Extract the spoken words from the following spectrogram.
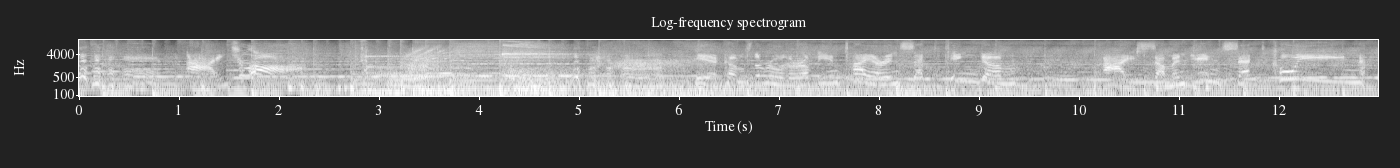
I draw. Here comes the ruler of the entire insect kingdom. I summon Insect Queen.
